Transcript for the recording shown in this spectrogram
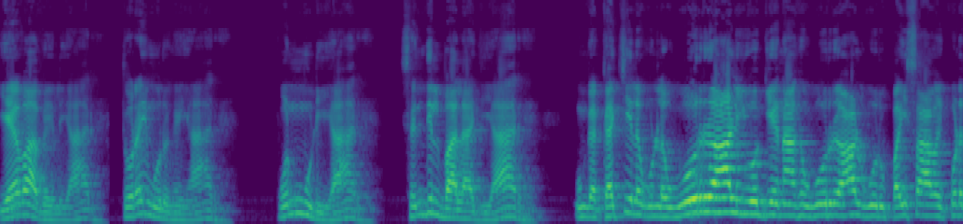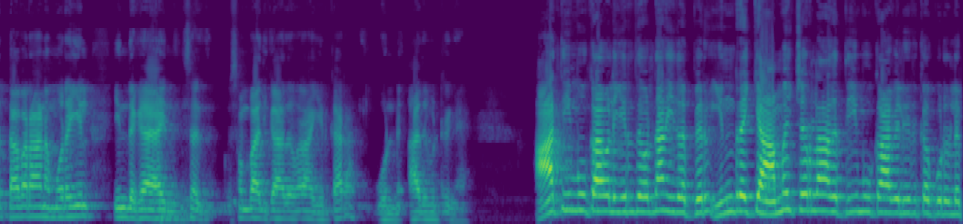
ஏவாவேலு யார்? துரைமுருகன் யார்? பொன்முடி யார்? செந்தில் பாலாஜி யார்? உங்கள் கட்சியில் உள்ள ஒரு ஆள் யோக்கியனாக ஒரு ஆள் ஒரு பைசாவை கூட தவறான முறையில் இந்த க சம்பாதிக்காதவராக இருக்காரா? ஒன்று அதை விட்டுருங்க. அதிமுகவில் இருந்தவர் தான் இதில் பெரும் இன்றைக்கு அமைச்சர்களாக திமுகவில் இருக்கக்கூடிய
